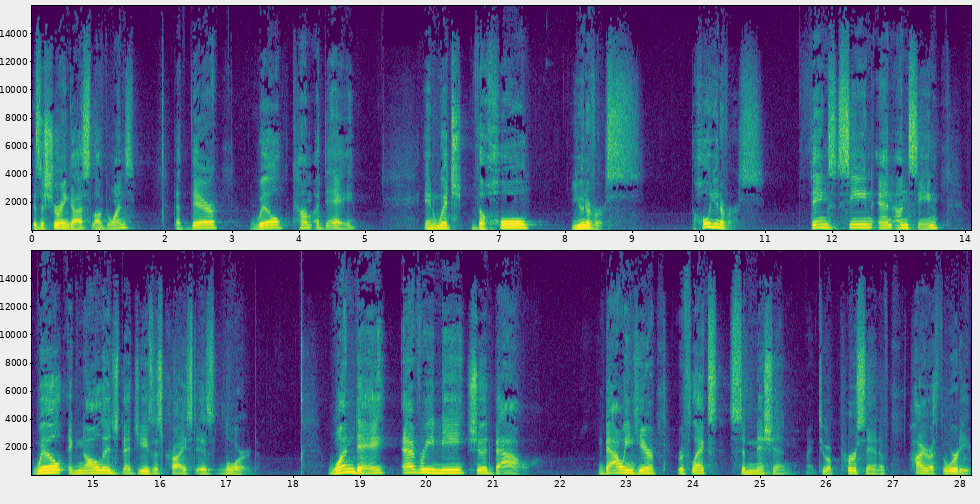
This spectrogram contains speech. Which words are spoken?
is assuring us, loved ones, that there will come a day in which the whole universe, the whole universe, things seen and unseen, will acknowledge that Jesus Christ is Lord. One day, every knee should bow. Bowing here reflects submission right, to a person of higher authority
